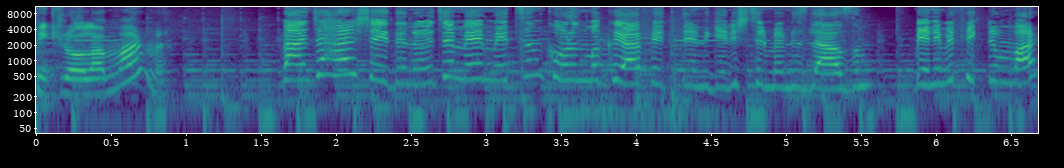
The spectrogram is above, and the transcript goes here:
Fikri olan var mı? Bence her şeyden önce Mehmet'in korunma kıyafetlerini geliştirmemiz lazım. Benim bir fikrim var.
